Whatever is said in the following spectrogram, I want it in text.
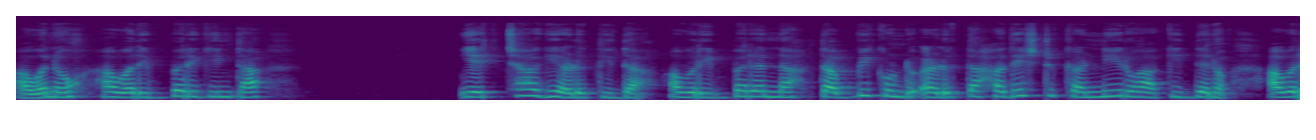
ಅವನು ಅವರಿಬ್ಬರಿಗಿಂತ ಹೆಚ್ಚಾಗಿ ಅಳುತ್ತಿದ್ದ. ಅವರಿಬ್ಬರನ್ನ ತಬ್ಬಿಕೊಂಡು ಅಳುತ್ತಾ ಅದೆಷ್ಟು ಕಣ್ಣೀರು ಹಾಕಿದ್ದನೋ ಅವರ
